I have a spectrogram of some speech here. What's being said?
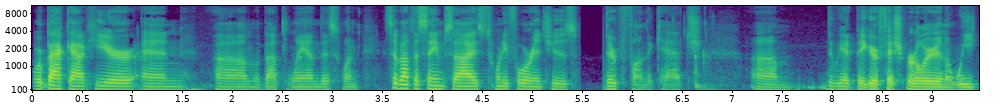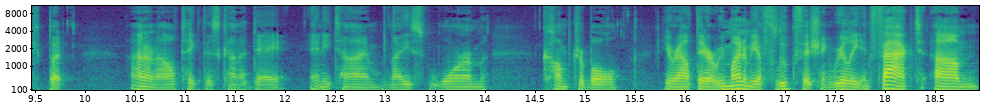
We're back out here and um, about to land this one. It's about the same size, 24 inches. They're fun to catch. Um, we had bigger fish earlier in the week, but I don't know. I'll take this kind of day anytime. Nice, warm, comfortable you're out there. It reminded me of fluke fishing, really. In fact, um,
